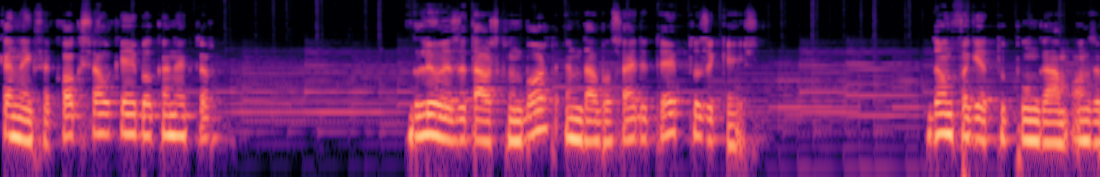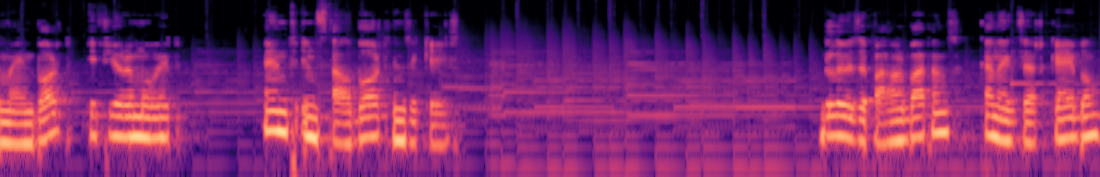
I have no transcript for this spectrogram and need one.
Connect the coaxial cable connector. Glue the touchscreen board and double-sided tape to the case. Don't forget to pull gum on the main board if you remove it and install board in the case. Glue the power buttons, connect their cable.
